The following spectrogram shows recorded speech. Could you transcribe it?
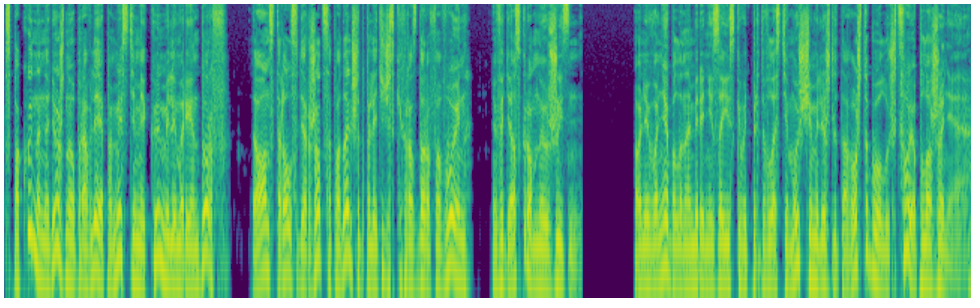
Спокойно и надежно управляя поместьями Кюммель и Мариендорф, он старался держаться подальше от политических раздоров и войн, ведя скромную жизнь. У него не было намерений заискивать перед властимущими лишь для того, чтобы улучшить свое положение.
